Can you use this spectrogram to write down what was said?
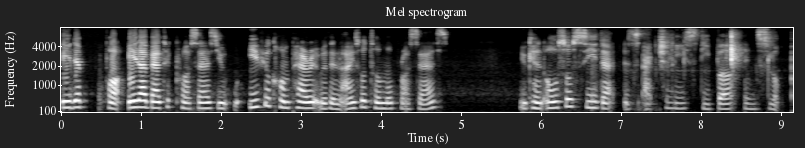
for adiabatic process, you if you compare it with an isothermal process, you can also see that it's actually steeper in slope.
